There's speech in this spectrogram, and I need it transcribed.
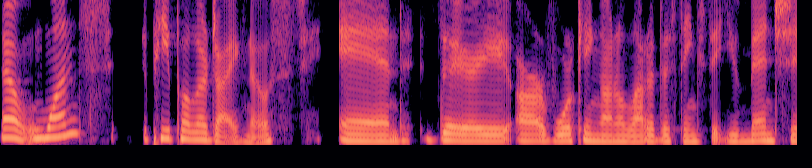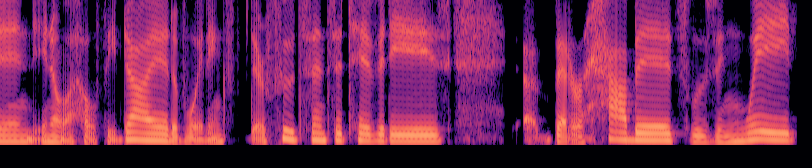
Now, once people are diagnosed and they are working on a lot of the things that you mentioned, you know, a healthy diet, avoiding their food sensitivities, uh, better habits, losing weight,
